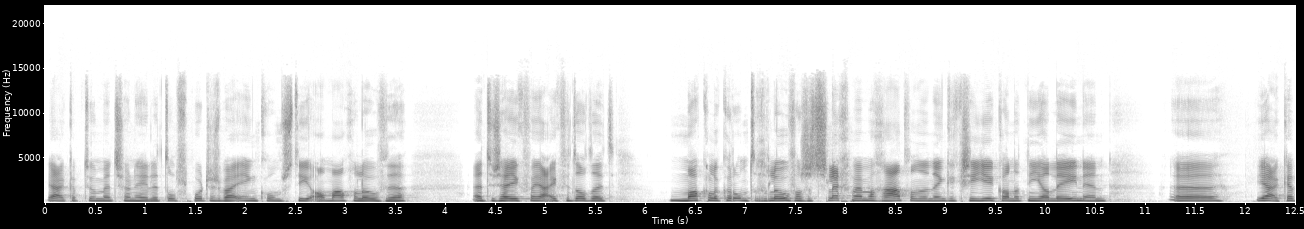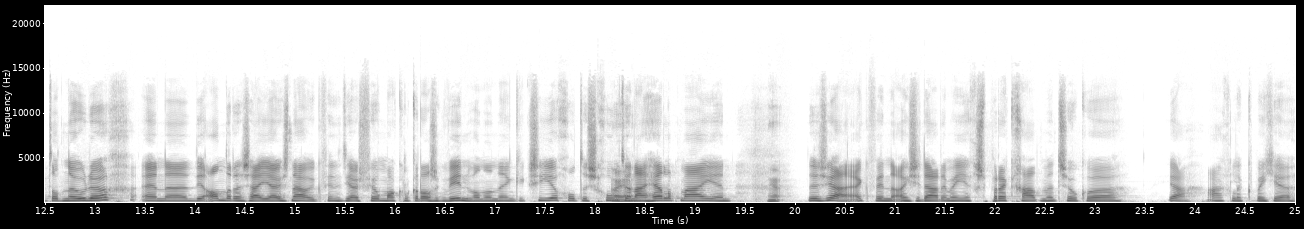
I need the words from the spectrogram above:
ja, ik heb toen met zo'n hele topsportersbijeenkomst die allemaal geloofden. En toen zei ik van ja, ik vind het altijd makkelijker om te geloven als het slecht met me gaat. Want dan denk ik, zie je, ik kan het niet alleen. En uh, ja, ik heb dat nodig. En uh, de andere zei juist, nou, ik vind het juist veel makkelijker als ik win. Want dan denk ik, zie je, God is goed oh, ja. en hij helpt mij. En ja. Dus ja, ik vind als je daarmee in gesprek gaat met zulke, ja, eigenlijk een beetje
